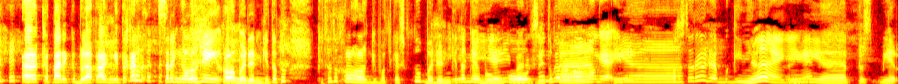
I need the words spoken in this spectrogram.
eh, ketarik ke belakang. Itu kan sering ngeluh nih kalau badan kita tuh kita tuh kalau lagi podcast tuh badan kita kayak Iya, iya, bungkuk barusan gitu baru kan. ngomong ya, ini Iya. Posturnya udah begini lagi kan. Iya, terus biar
